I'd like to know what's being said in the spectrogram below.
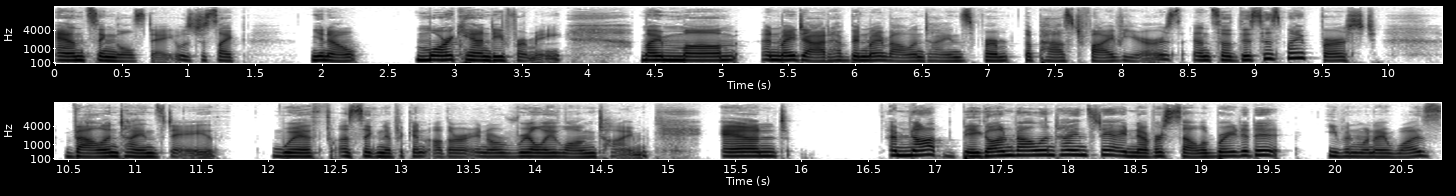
and Singles Day. It was just like, you know, more candy for me. My mom and my dad have been my Valentines for the past five years. And so this is my first Valentine's Day with a significant other in a really long time. And I'm not big on Valentine's Day. I never celebrated it even when I was,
